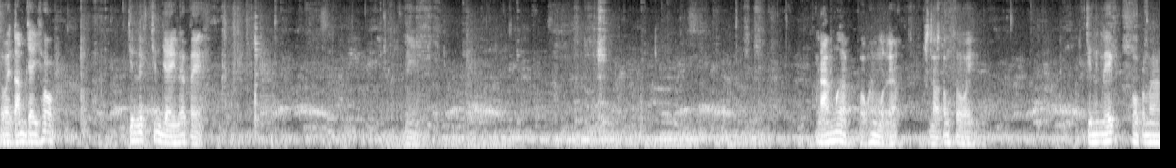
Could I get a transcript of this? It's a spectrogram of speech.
ซอยตามใจชอบชิ้นเล็กชิ้นใหญ่แล้วแต่นี่ล้างเมือกออกให้หมดแล้ว เราต้องซอยชิ้นเล็กพอประมาณ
